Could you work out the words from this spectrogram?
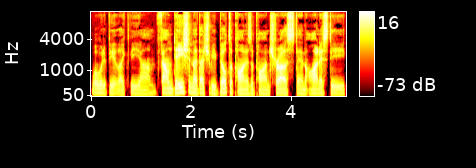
what would it be like the um, foundation that that should be built upon is upon trust and honesty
